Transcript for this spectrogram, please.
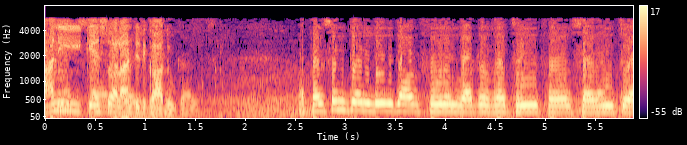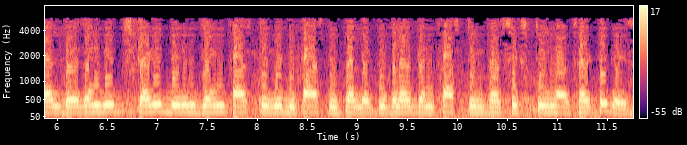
కానీ ఈ కేసు అలాంటిది కాదు. A person can live without food and water for 3, 4, 7, 12 days and we've studied during Jain fasting with the past people that people have been fasting for 16 or 30 days.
